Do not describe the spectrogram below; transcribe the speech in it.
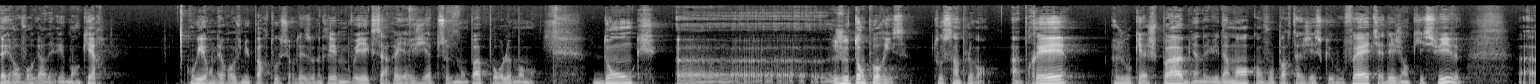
d'ailleurs, vous regardez les bancaires. Oui, on est revenu partout sur des zones clés, mais vous voyez que ça réagit absolument pas pour le moment. Donc, euh, je temporise, tout simplement. Après, je vous cache pas, bien évidemment, quand vous partagez ce que vous faites, il y a des gens qui suivent. Euh,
